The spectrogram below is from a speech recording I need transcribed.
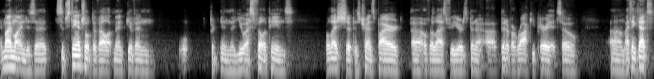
in my mind is a substantial development given in the U.S. Philippines relationship has transpired uh, over the last few years, It's been a, a, bit of a rocky period. So um, I think that's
